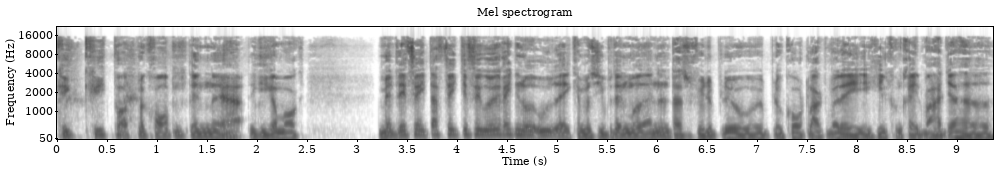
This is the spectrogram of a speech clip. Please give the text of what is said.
Kig, kigpot med kroppen, den. Ja. øh, det gik amok. Men det fik, der fik, det fik jo ikke rigtig noget ud af, kan man sige, på den måde andet, end der selvfølgelig blev, øh, blev kortlagt, hvad det helt konkret var, at jeg havde,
